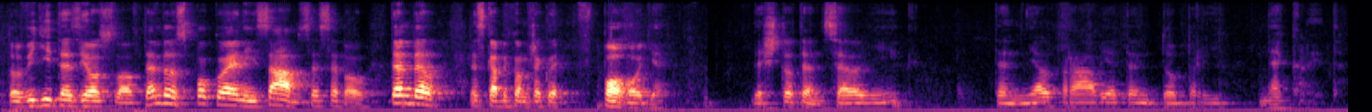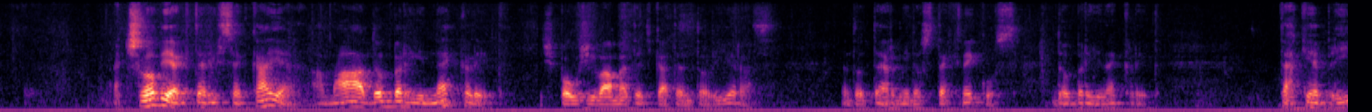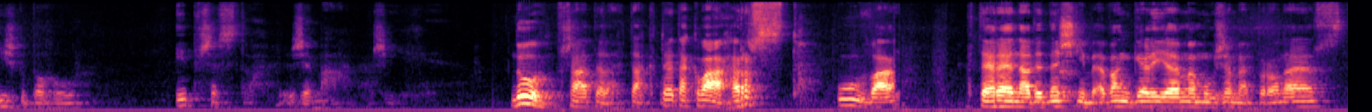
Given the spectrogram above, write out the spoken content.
To vidíte z jeho slov. Ten byl spokojený sám se sebou. Ten byl, dneska bychom řekli, v pohodě. Kdežto ten celník, ten měl právě ten dobrý neklid. A člověk, který se kaje a má dobrý neklid, když používáme teďka tento výraz, tento terminus technicus, dobrý neklid, tak je blíž k Bohu i přesto, že má hříchy. No, přátelé, tak to je taková hrst úvah, které nad dnešním evangeliem můžeme pronést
